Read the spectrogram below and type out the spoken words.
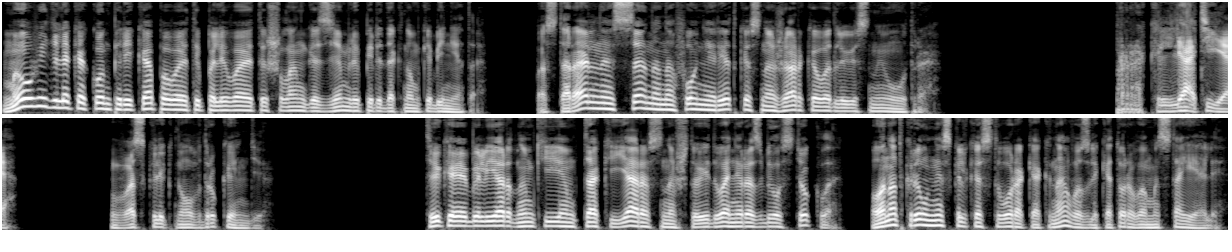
Мы увидели, как он перекапывает и поливает из шланга землю перед окном кабинета. Пасторальная сцена на фоне редкостно жаркого для весны утра. «Проклятие!» — воскликнул вдруг Энди. Тыкая бильярдным кием так яростно, что едва не разбил стекла, он открыл несколько створок окна, возле которого мы стояли.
